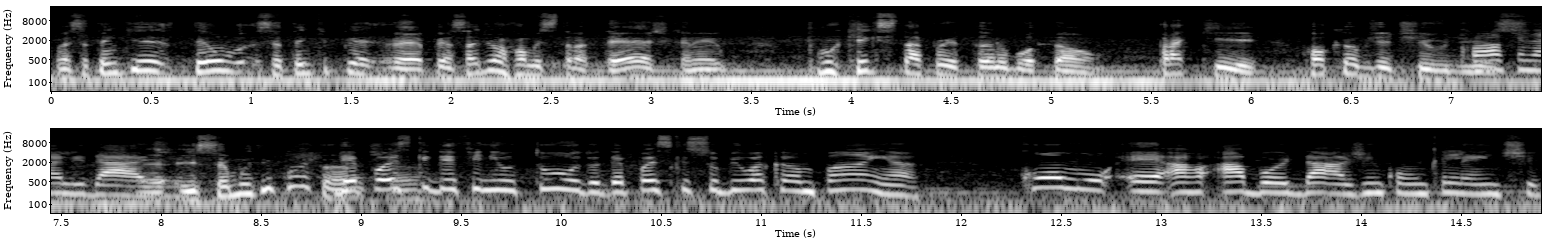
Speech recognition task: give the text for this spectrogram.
Mas você tem que ter um, você tem que é, pensar de uma forma estratégica, né? Por que, que você está apertando o botão? Para quê? Qual que é o objetivo disso? Qual a finalidade? É, isso é muito importante. Depois né? que definiu tudo, depois que subiu a campanha, como é a abordagem com o cliente,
